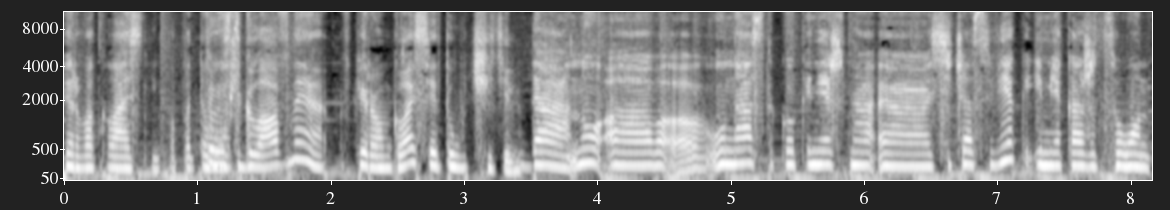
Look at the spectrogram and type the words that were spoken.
первоклассника. То Потому есть что главное в первом классе это учитель. да, ну а, у нас такой, конечно, э, сейчас век, и мне кажется, он,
